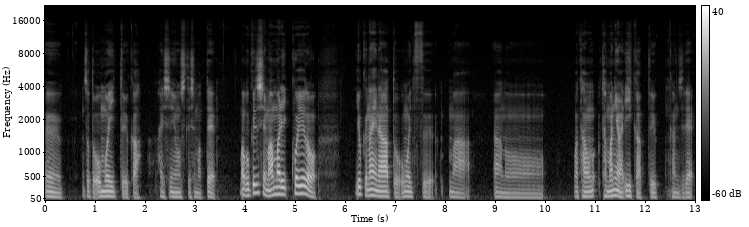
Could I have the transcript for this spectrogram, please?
うんちょっと重いというか配信をしてしまって、まあ、僕自身もあんまりこういうの良くないなと思いつつまああのー、まあ、たまにはいいかという感じで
